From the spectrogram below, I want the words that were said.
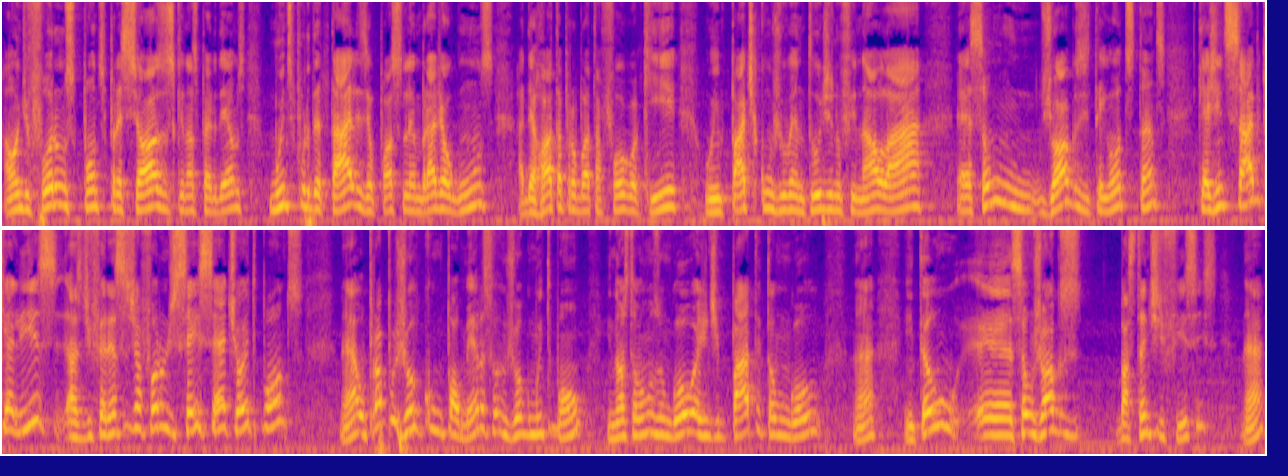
aonde foram os pontos preciosos que nós perdemos, muitos por detalhes, eu posso lembrar de alguns, a derrota para o Botafogo aqui, o empate com o Juventude no final lá, é, são jogos e tem outros tantos, que a gente sabe que ali as diferenças já foram de 6, 7, 8 pontos. Né? O próprio jogo com o Palmeiras foi um jogo muito bom e nós tomamos um gol, a gente empata e toma um gol. Né? Então, é, são jogos bastante difíceis né?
